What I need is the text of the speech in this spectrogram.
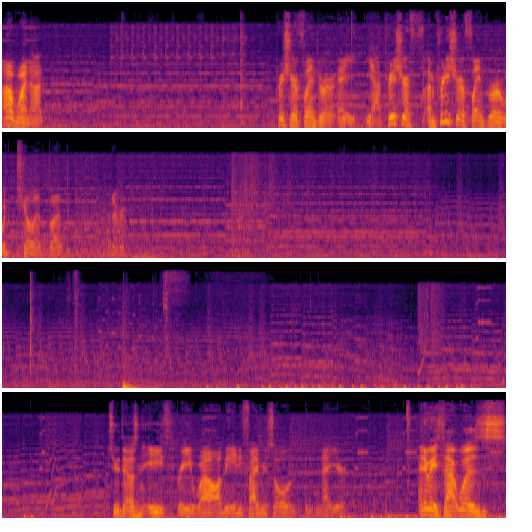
Oh, why not? Pretty sure a flamethrower. Uh, yeah, pretty sure. I'm pretty sure a flamethrower would kill it, but whatever. 2083. Wow, I'll be 85 years old in, in, that year. Anyways, that was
